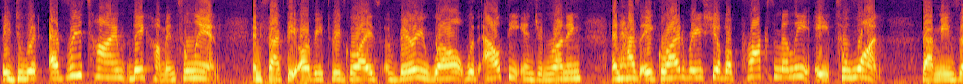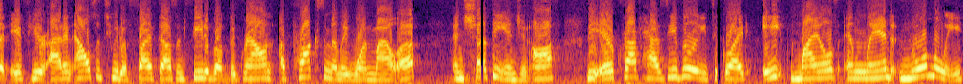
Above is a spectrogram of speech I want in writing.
They do it every time they come into land. In fact, the RV-3 glides very well without the engine running and has a glide ratio of approximately 8 to 1. That means that if you're at an altitude of 5,000 feet above the ground, approximately one mile up, and shut the engine off, the aircraft has the ability to glide 8 miles and land normally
